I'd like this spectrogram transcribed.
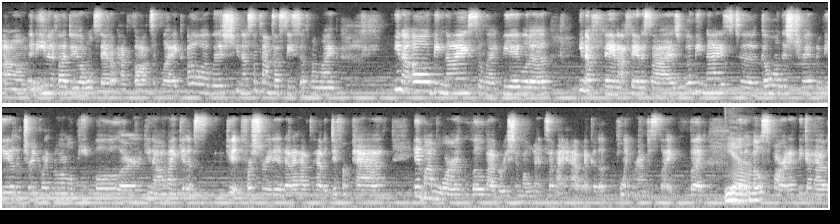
um, and even if I do, I won't say I don't have thoughts of like, oh, I wish, you know, sometimes I see stuff and I'm like, you know, oh, it'd be nice to like be able to, you know, fan, I fantasize, you know, it'd be nice to go on this trip and be able to drink like normal people, or, you know, I might get ups, get frustrated that I have to have a different path. In my more low vibration moments, I might have like a point where I'm just like, but for yeah the most part, I think I have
